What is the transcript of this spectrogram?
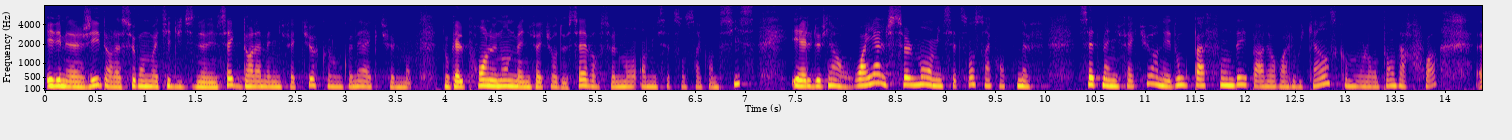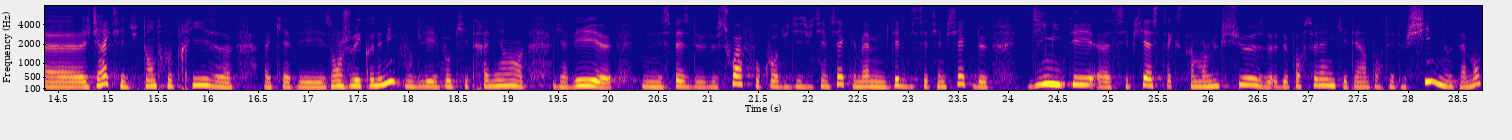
et déménager dans la seconde moitié du 19e siècle dans la manufacture que l'on connaît actuellement. Donc elle prend le nom de manufacture de Sèvres seulement en 1756 et elle devient royale seulement en 1759. Cette manufacture n'est donc pas fondée par le roi Louis XV, comme on l'entend parfois. Euh, je dirais que c'est une entreprise euh, qui a des enjeux économiques, vous l'évoquiez très bien. Il y avait euh, une espèce de, soif au cours du XVIIIe siècle et même dès le XVIIe siècle de d'imiter ces pièces extrêmement luxueuses de porcelaine qui étaient importés de Chine notamment,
